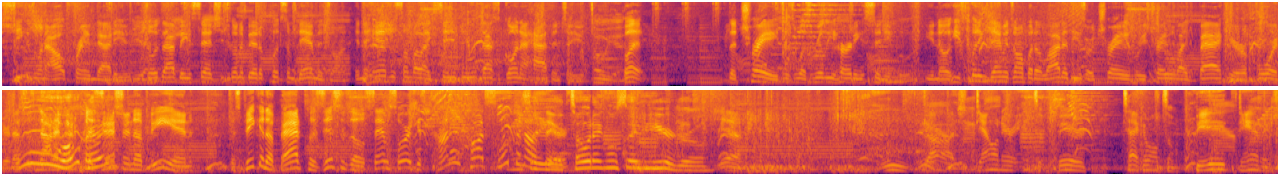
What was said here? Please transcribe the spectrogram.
she is going to outframe Daddy. So with that being said, she's going to be able to put some damage on. In the hands of somebody like Sinnyboo, that's going to happen to you. Oh, yeah. But the trades is what's really hurting Sinnyboo. You know, he's putting damage on, but a lot of these are trades where he's trading like back air or forward air. That's just not a good okay. position to be in. But speaking of bad positions, though, Samsora gets kind of caught slipping out say, yeah, there. Toad ain't gonna save you here, girl. Yeah. Ooh, gosh, down there into fair, tacking on some big damage.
